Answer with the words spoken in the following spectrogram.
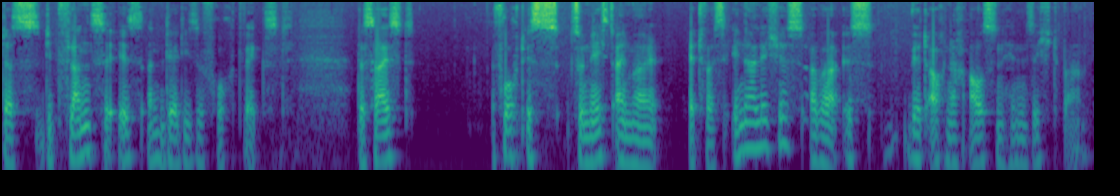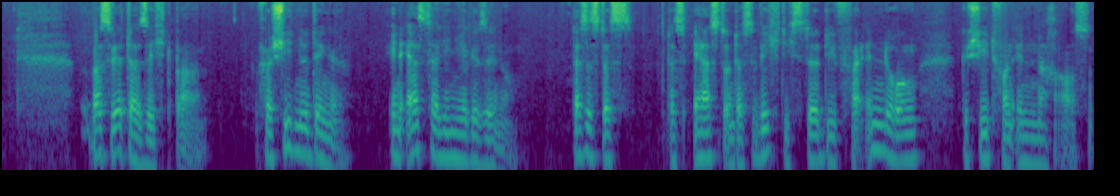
das die Pflanze ist, an der diese Frucht wächst. Das heißt, Frucht ist zunächst einmal etwas Innerliches, aber es wird auch nach außen hin sichtbar. Was wird da sichtbar? Verschiedene Dinge. In erster Linie Gesinnung. Das ist das, das Erste und das Wichtigste. Die Veränderung geschieht von innen nach außen.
